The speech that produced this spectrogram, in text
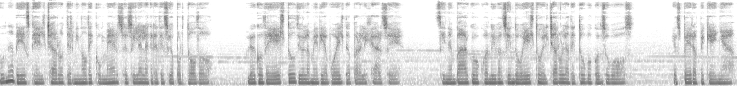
Una vez que el charro terminó de comer, Cecilia le agradeció por todo. Luego de esto dio la media vuelta para alejarse. Sin embargo, cuando iba haciendo esto, el charro la detuvo con su voz. Espera, pequeña.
